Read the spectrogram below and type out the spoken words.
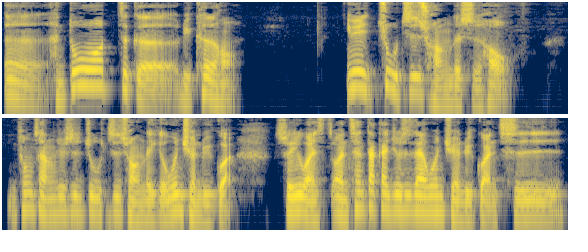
呃，很多这个旅客吼，因为住知床的时候。你通常就是住知床的一个温泉旅馆，所以晚晚餐大概就是在温泉旅馆吃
